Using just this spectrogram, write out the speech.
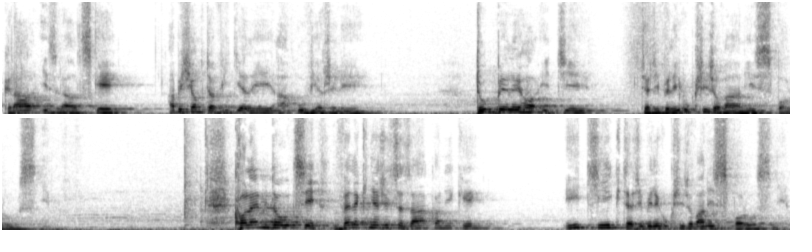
král izraelský, abychom to viděli a uvěřili. Tupili ho i ti, kteří byli ukřižováni spolu s ním. Kolem jdoucí velekněžice zákonníky i ti, kteří byli ukřižováni spolu s ním.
